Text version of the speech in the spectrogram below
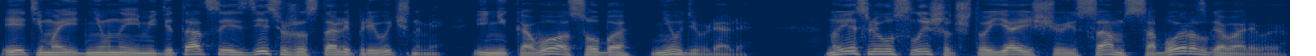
Эти мои дневные медитации здесь уже стали привычными и никого особо не удивляли. Но если услышат, что я еще и сам с собой разговариваю,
